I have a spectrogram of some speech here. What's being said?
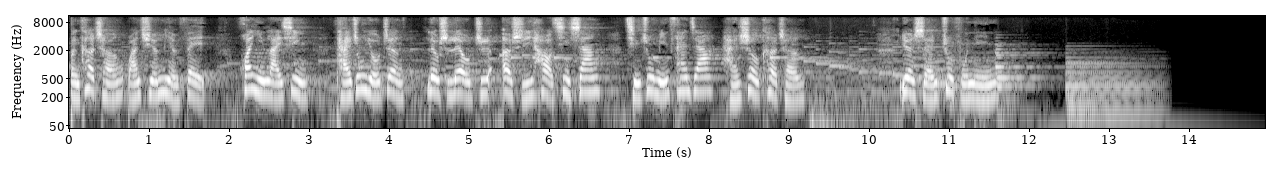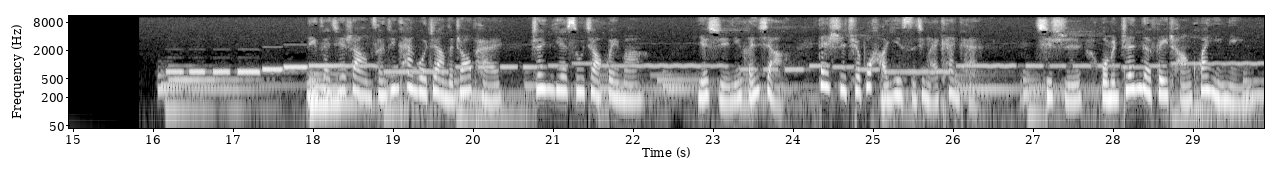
本课程完全免费，欢迎来信台中邮政六十六支二十一号信箱，请注明参加函授课程。愿神祝福您。您在街上曾经看过这样的招牌“真耶稣教会”吗？也许您很想。但是却不好意思进来看看。其实我们真的非常欢迎您。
